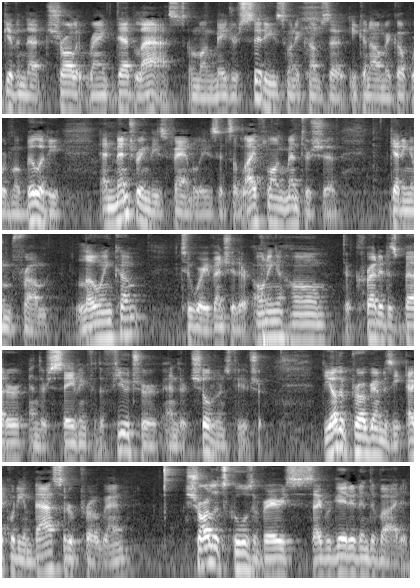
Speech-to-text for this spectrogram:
given that Charlotte ranked dead last among major cities when it comes to economic upward mobility and mentoring these families, it's a lifelong mentorship, getting them from low income to where eventually they're owning a home, their credit is better, and they're saving for the future and their children's future. The other program is the Equity Ambassador Program. Charlotte schools are very segregated and divided,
